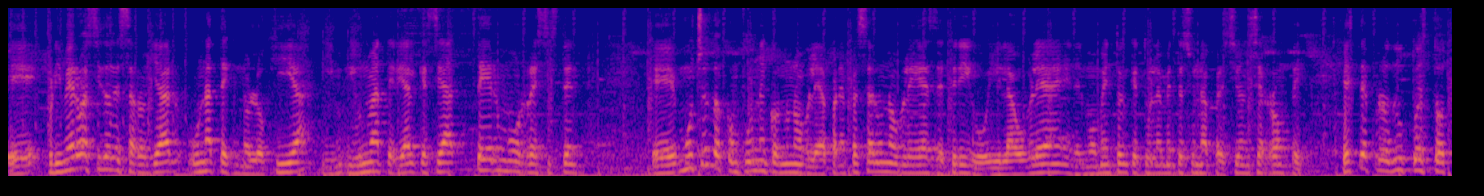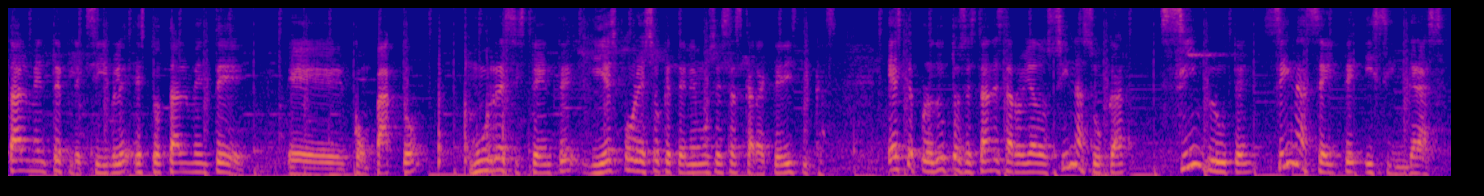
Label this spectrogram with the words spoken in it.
eh, primero ha sido desarrollar una tecnología y, un material que sea termoresistente. Eh, muchos lo confunden con una oblea. Para empezar, una oblea es de trigo y la oblea en el momento en que tú le metes una presión se rompe. Este producto es totalmente flexible, es totalmente eh, compacto, muy resistente y es por eso que tenemos esas características. Este producto se está desarrollado sin azúcar, sin gluten, sin aceite y sin grasa.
